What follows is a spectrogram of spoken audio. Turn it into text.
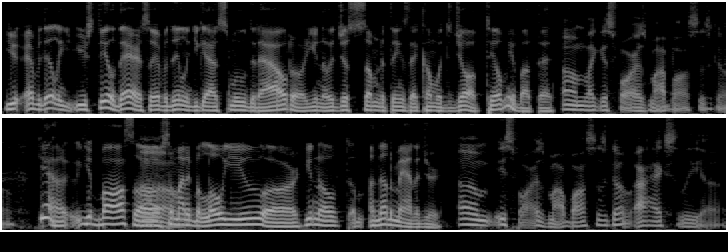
you evidently you're still there. So evidently you guys smoothed it out, or you know, just some of the things that come with the job. Tell me about that. um, like as far as my bosses go, Yeah, your boss or Um, somebody below you, or you know, um, another manager. um, as far as my bosses go, I actually uh,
